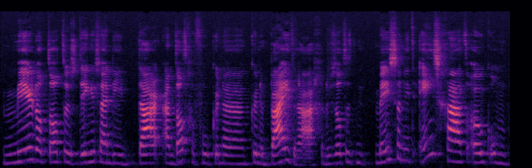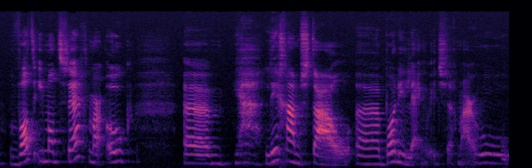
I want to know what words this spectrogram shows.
meer dat dat dus dingen zijn die daar aan dat gevoel kunnen, kunnen bijdragen. Dus dat het meestal niet eens gaat ook om wat iemand zegt, maar ook um, ja, lichaamstaal, uh, body language, zeg maar. Hoe,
